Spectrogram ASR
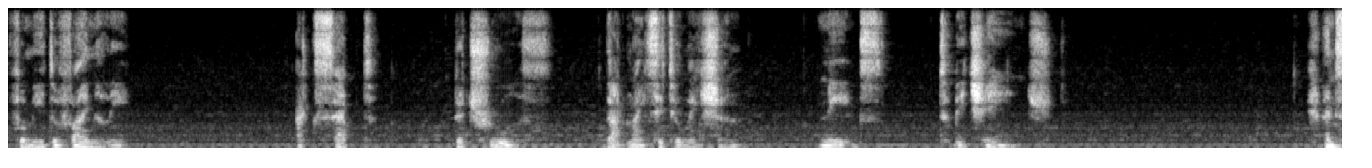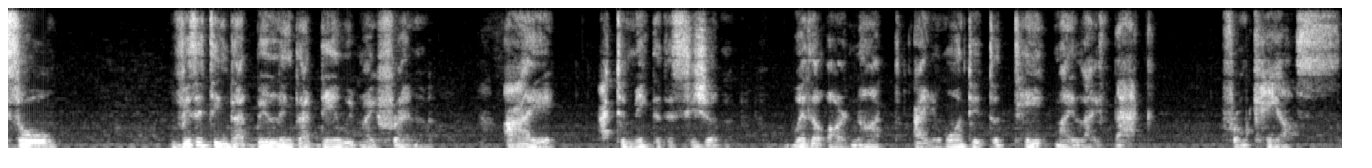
for me to finally accept the truth that my situation needs to be changed. And so, visiting that building that day with my friend, I had to make the decision whether or not I wanted to take my life back from chaos.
